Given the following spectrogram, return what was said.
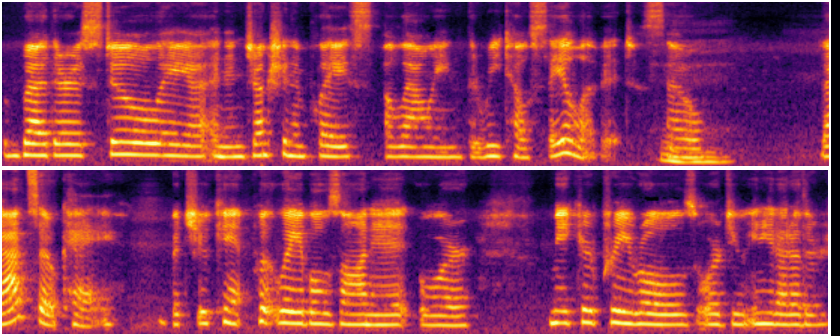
but there is still a, uh, an injunction in place allowing the retail sale of it. So mm. that's okay, but you can't put labels on it or make your pre rolls or do any of that other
